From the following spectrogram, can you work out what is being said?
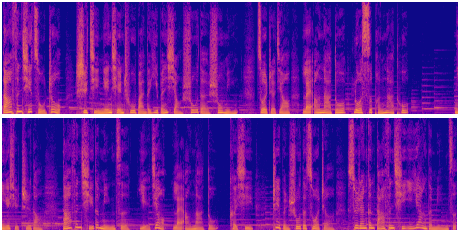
达芬奇诅咒》是几年前出版的一本小书的书名，作者叫莱昂纳多·洛斯彭纳托。你也许知道，达芬奇的名字也叫莱昂纳多。可惜，这本书的作者虽然跟达芬奇一样的名字，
